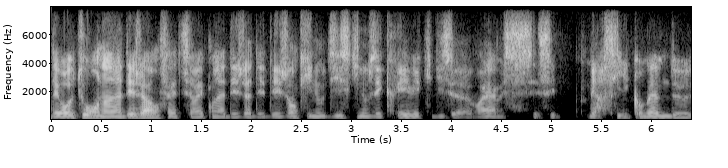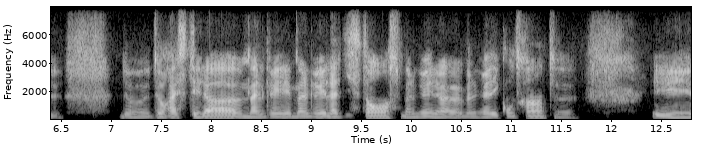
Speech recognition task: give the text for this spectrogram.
des retours. On en a déjà, en fait. C'est vrai qu'on a déjà des, gens qui nous disent, qui nous écrivent et qui disent, ouais, c'est merci quand même de, rester là malgré, la distance, malgré, malgré les contraintes Et,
